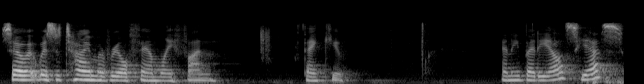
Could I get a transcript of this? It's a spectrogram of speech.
So it was a time of real family fun. Thank you. Anybody else? Yes?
